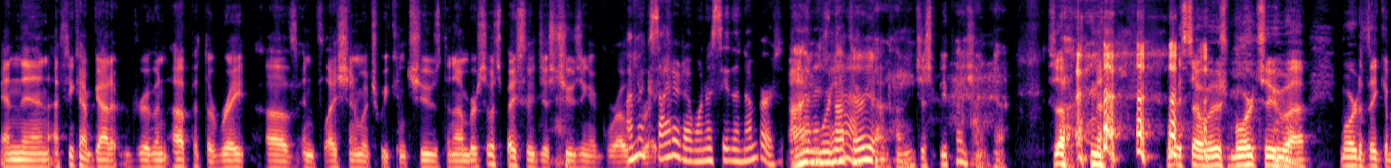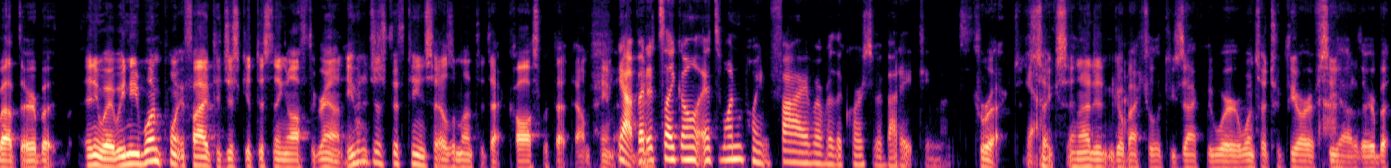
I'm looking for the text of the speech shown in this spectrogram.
And then I think I've got it driven up at the rate of inflation, which we can choose the number. So it's basically just choosing a growth. I'm rate. excited. I want to see the numbers. I, we're not there yet, okay. honey. Just be patient. Yeah. So, so there's more to, uh, more to think about there, but anyway, we need 1.5 to just get this thing off the ground, even at just 15 sales a month at that cost with that down payment. Yeah, but it's like oh, it's 1.5 over the course of about 18 months. Correct. Yeah. Six, and I didn't go back to look exactly where once I took the RFC out of there, but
